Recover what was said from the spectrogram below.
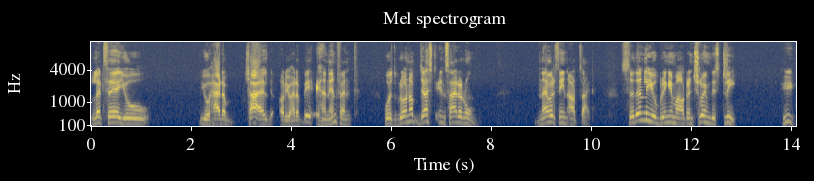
let's say you… you had a child or you had a an infant who has grown up just inside a room, never seen outside. Suddenly you bring him out and show him this tree. He…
